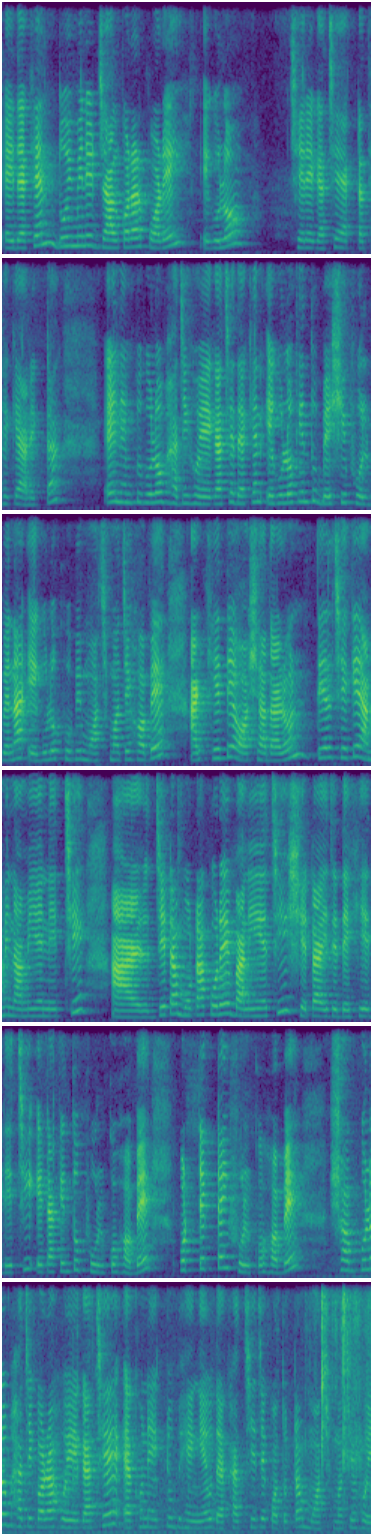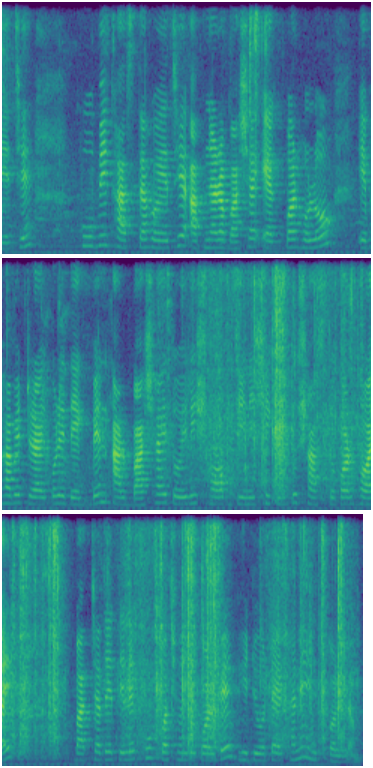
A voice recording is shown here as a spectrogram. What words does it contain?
এই দেখেন, দুই মিনিট জাল করার পরেই এগুলো ছেড়ে গেছে একটা থেকে আরেকটা। এই নিমকিগুলো ভাজি হয়ে গেছে। দেখেন, এগুলো কিন্তু বেশি ফুলবে না, এগুলো খুবই মচমচে হবে আর খেতে অসাধারণ। তেল ছেঁকে আমি নামিয়ে নিচ্ছি আর যেটা মোটা করে বানিয়েছি সেটা এই যে দেখিয়ে দিচ্ছি, এটা কিন্তু ফুলকো হবে, প্রত্যেকটাই ফুলকো হবে। সবগুলো ভাজি করা হয়ে গেছে, এখন একটু ভেঙেও দেখাচ্ছি যে কতটা মচমচে হয়েছে। খুবই খাস্তা হয়েছে। আপনারা বাসায় একবার হলো এভাবে ট্রাই করে দেখবেন। আর বাসায় তৈরি সব জিনিসই কিন্তু স্বাস্থ্যকর হয়। বাচ্চাদের দিলে খুব পছন্দ করবে। ভিডিওটা এখানে এন্ড করলাম।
